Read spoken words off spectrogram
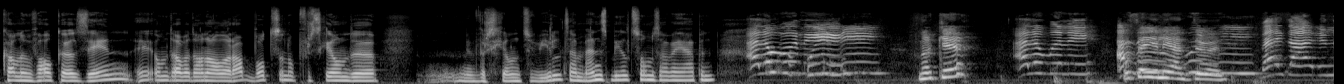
kan een valkuil zijn. Hè, omdat we dan al rap botsen op verschillende een verschillend wereld en mensbeeld soms dat wij hebben. Hallo Winnie. Nog een keer? Hallo Winnie. Wat zijn jullie aan het doen? Wij zijn in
